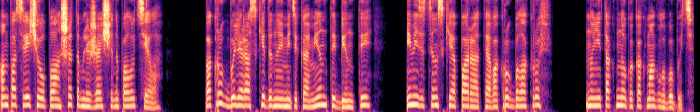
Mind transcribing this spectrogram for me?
Он подсвечивал планшетом, лежащий на полу тела. Вокруг были раскиданы медикаменты, бинты и медицинские аппараты, а вокруг была кровь. Но не так много, как могло бы быть.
